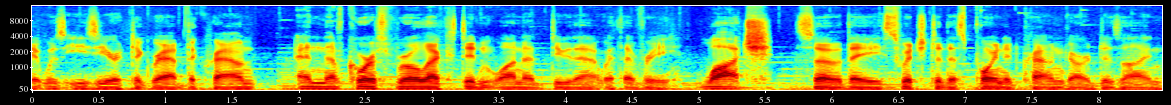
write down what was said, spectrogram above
it was easier to grab the crown. And of course, Rolex didn't want to do that with every watch, so they switched to this pointed crown guard design.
